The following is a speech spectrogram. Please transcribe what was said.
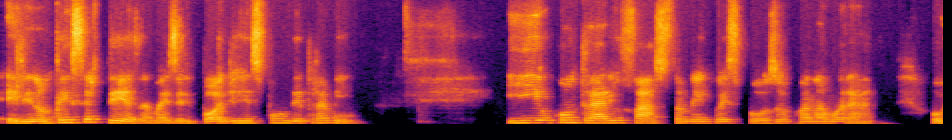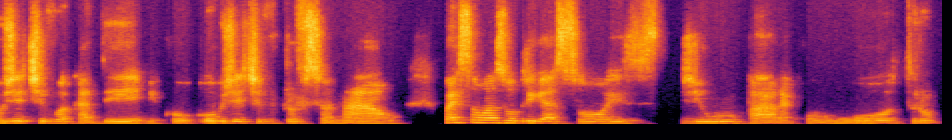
Ele não tem certeza, mas ele pode responder para mim. E o contrário eu faço também com a esposa ou com a namorada. Objetivo acadêmico, objetivo profissional, quais são as obrigações de um para com o outro,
